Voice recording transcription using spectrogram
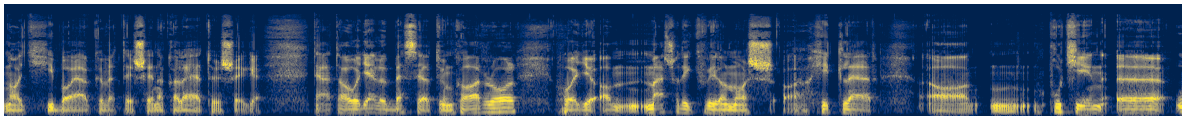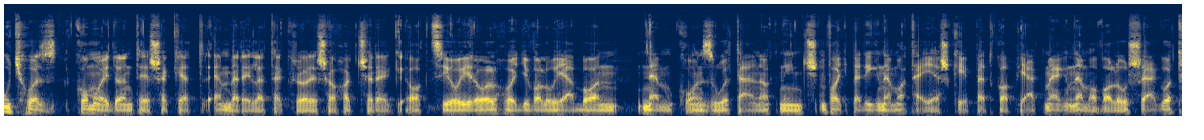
nagy hiba elkövetésének a lehetősége. Tehát ahogy előbb beszéltünk arról, hogy a második Vilmos, a Hitler, a Putyin úgy hoz komoly döntéseket emberéletekről és a hadsereg akcióiról, hogy valójában nem konzultálnak, nincs, vagy pedig nem a teljes képet kapják meg, nem a valóságot,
